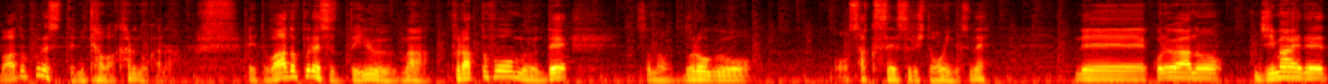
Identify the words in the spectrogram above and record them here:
ワードプレスって見たらわかるのかな？えっとワードプレスっていうまあプラットフォームでそのブログを作成する人多いんですね。でこれはあの自前で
